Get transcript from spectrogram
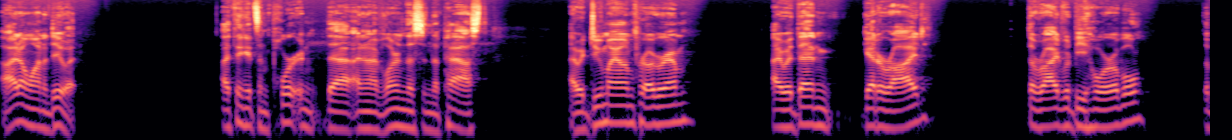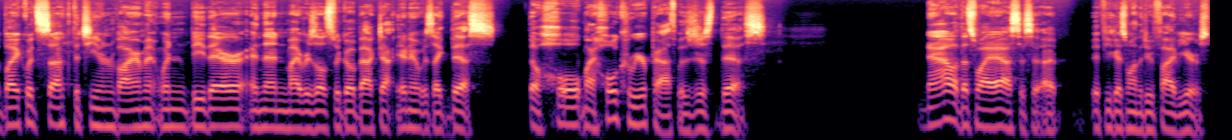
I don't want to do it. I think it's important that, and I've learned this in the past, I would do my own program. I would then get a ride. The ride would be horrible the bike would suck, the team environment wouldn't be there, and then my results would go back down. And it was like this. The whole my whole career path was just this. Now that's why I asked this uh, if you guys want to do five years,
